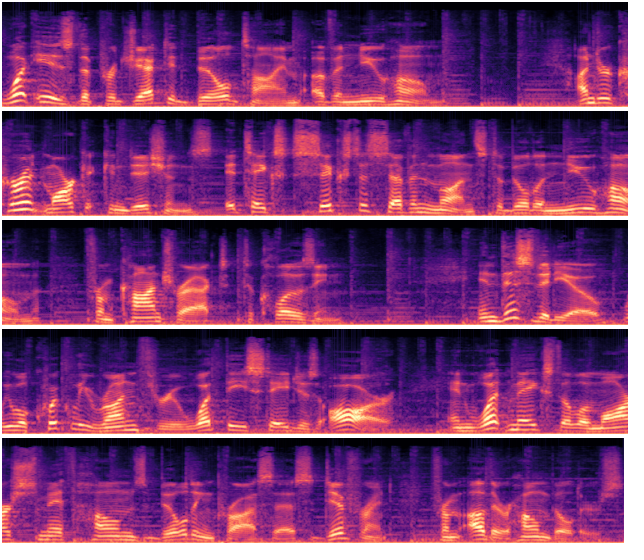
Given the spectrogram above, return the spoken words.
What is the projected build time of a new home? Under current market conditions, it takes six to seven months to build a new home from contract to closing. In this video, we will quickly run through what these stages are and what makes the Lamar Smith Homes building process different from other home builders.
